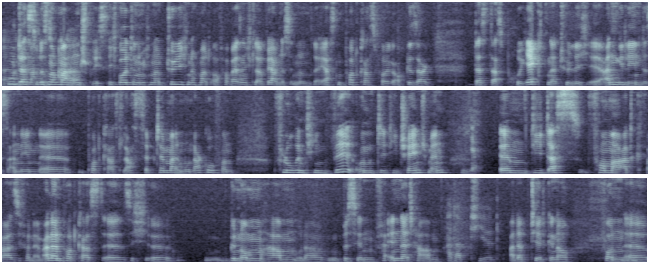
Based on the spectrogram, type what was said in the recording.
äh, Gut, dass du das nochmal ansprichst. Ich wollte nämlich natürlich nochmal darauf verweisen, ich glaube, wir haben das in unserer ersten Podcast-Folge auch gesagt, dass das Projekt natürlich äh, angelehnt ist an den äh, Podcast Last September in Monaco von Florentin Will und die Changeman, Ja, ähm, die das Format quasi von einem anderen Podcast äh, sich äh, genommen haben oder ein bisschen verändert haben adaptiert. adaptiert, genau. Von äh,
